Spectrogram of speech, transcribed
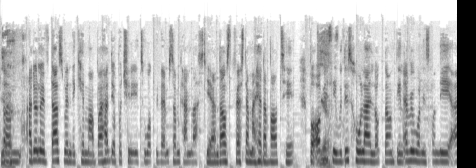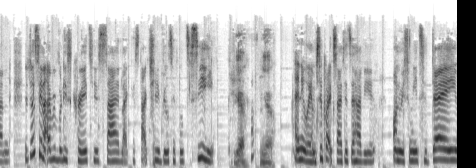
Yeah. Um, I don't know if that's when they came out, but I had the opportunity to work with them sometime last year, and that was the first time I heard about it. But obviously, with this whole like lockdown thing, everyone is on it, and it's just seeing everybody's creative side. Like it's actually beautiful to see. yeah, yeah. Anyway, I'm super excited to have you on with me today.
